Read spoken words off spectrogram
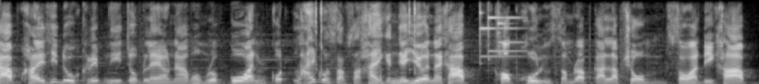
ครับ ใครที่ดูคลิปนี้จบแล้วนะ ผมรบกวน กดไลค์กด subscribe กันเยอะๆนะครับ ขอบคุณสำหรับการรับชม สวัสดีครับ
